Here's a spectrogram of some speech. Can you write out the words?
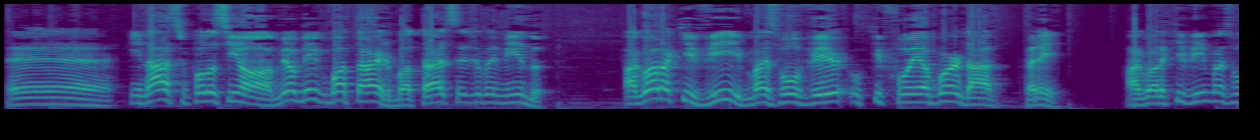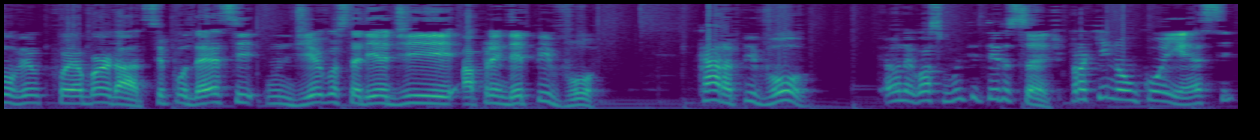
É... Inácio falou assim, ó, meu amigo, boa tarde, boa tarde, seja bem-vindo. Agora que vi, mas vou ver o que foi abordado. Peraí. Agora que vi, mas vou ver o que foi abordado. Se pudesse, um dia gostaria de aprender pivô. Cara, pivô é um negócio muito interessante. Para quem não conhece,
